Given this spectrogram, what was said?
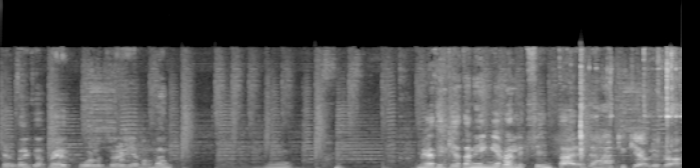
Jag tänkte att man gör ett hål och drar igenom den. Ja. Men jag tycker att den hänger väldigt fint där. Det här tycker jag blir bra.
